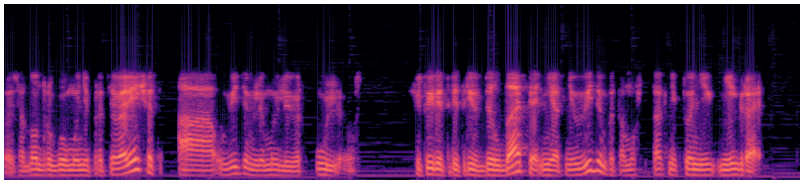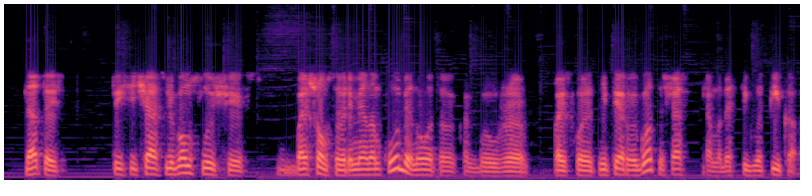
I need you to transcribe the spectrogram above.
То есть одно другому не противоречит. А увидим ли мы Ливерпуль 4-3-3 в билдапе? Нет, не увидим, потому что так никто не, не играет. Да, то есть ты сейчас в любом случае в большом современном клубе, ну это как бы уже происходит не первый год, но сейчас прямо достигла пика.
